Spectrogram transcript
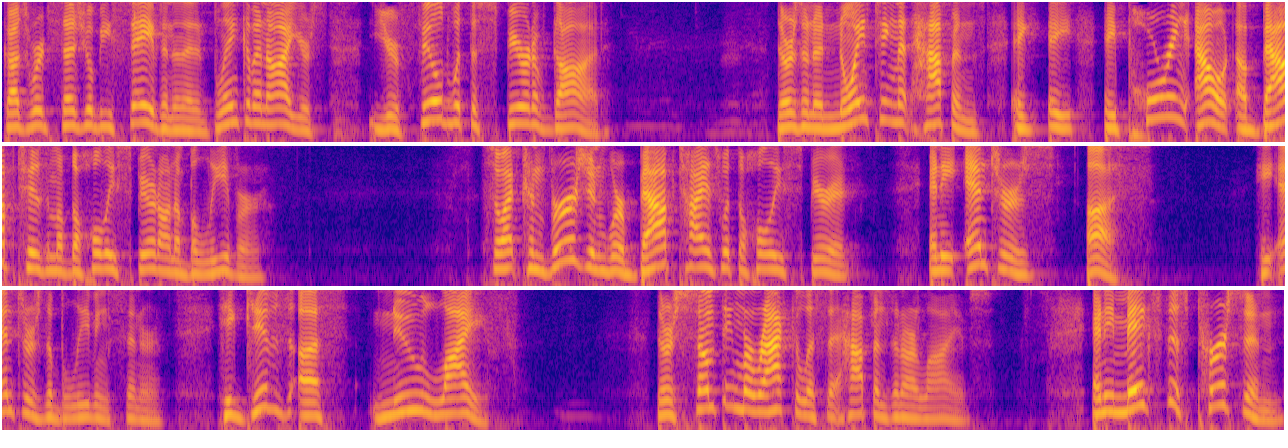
God's word says you'll be saved. And in the blink of an eye, you're, you're filled with the Spirit of God. There's an anointing that happens, a, a, a pouring out, a baptism of the Holy Spirit on a believer. So at conversion, we're baptized with the Holy Spirit, and He enters us. He enters the believing sinner. He gives us new life. There's something miraculous that happens in our lives. And He makes this person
